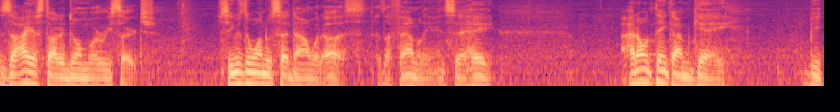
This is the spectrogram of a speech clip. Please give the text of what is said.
Zaya started doing more research. She was the one who sat down with us as a family and said, hey, I don't think I'm gay. Be-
